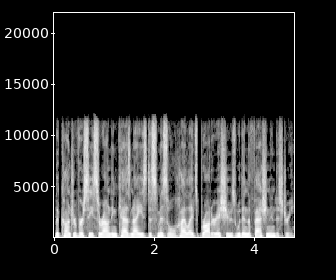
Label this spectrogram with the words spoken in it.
The controversy surrounding Casnighi's dismissal highlights broader issues within the fashion industry,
